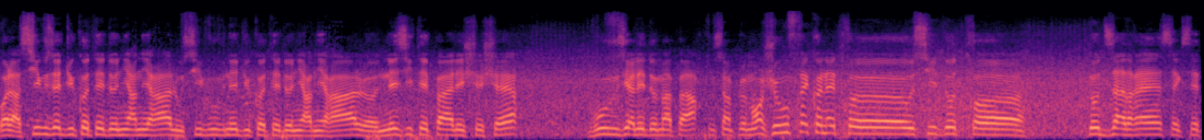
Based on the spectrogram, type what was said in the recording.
Voilà, si vous êtes du côté de Nierniral ou si vous venez du côté de Nierniral, n'hésitez pas à aller chez Cher. Vous, y allez de ma part, tout simplement. Je vous ferai connaître euh, aussi d'autres euh, adresses, etc.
